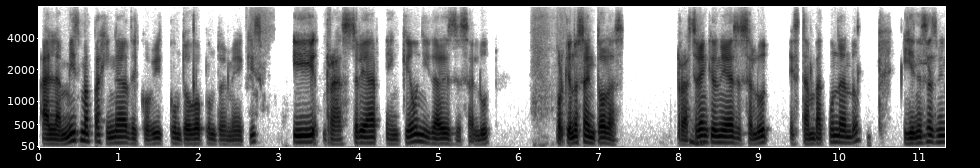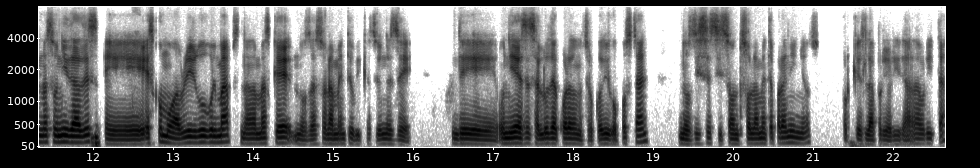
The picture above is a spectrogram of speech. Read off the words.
a la misma página de covid.gov.mx y rastrear en qué unidades de salud, porque no están en todas, rastrear en qué unidades de salud están vacunando y en esas mismas unidades eh, es como abrir Google Maps, nada más que nos da solamente ubicaciones de, de unidades de salud de acuerdo a nuestro código postal, nos dice si son solamente para niños, porque es la prioridad ahorita,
